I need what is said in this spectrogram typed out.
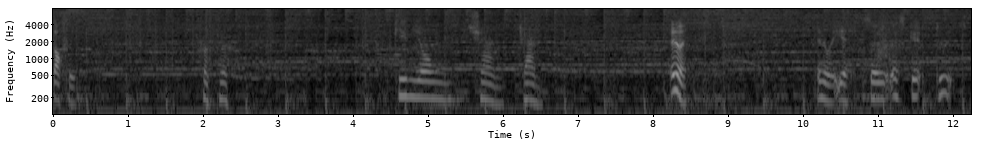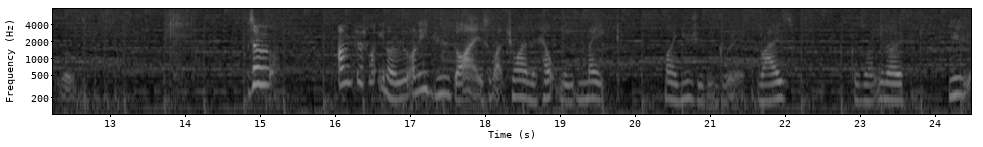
Duffy. Kim Yong Chan. Chan. Anyway. Anyway, yeah. So let's get to it. So I'm just like you know, I need you guys to like try and help me make my YouTubing career rise. Because like you know, you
